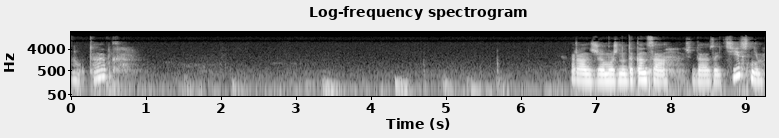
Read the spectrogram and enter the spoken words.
Вот так. Оранжевый можно до конца сюда зайти с ним,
